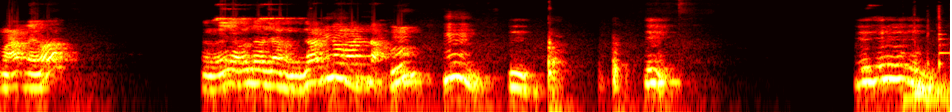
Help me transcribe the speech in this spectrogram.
મળી લો હું આપણે હો અહીંયા અંદર નાખો નટ નો મટ ના હમ હમ હમ હમ હમ હમ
